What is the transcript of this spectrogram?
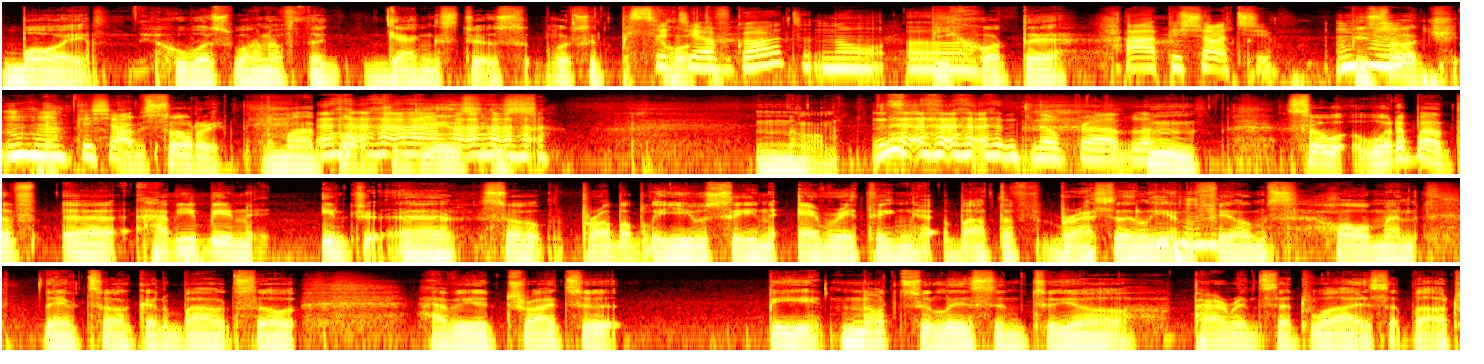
boy who was one of the gangsters. Was it City of God? No. Uh, Pixote. ah, Pixote. Pisoci. Mhm, Pixote. I'm sorry, my Portuguese is no. no problem. Mm. So, what about the? Uh, have you been? Inter- uh, so probably you've seen everything about the Brazilian films, home, and they've talked about. So, have you tried to be not to listen to your parents' advice about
